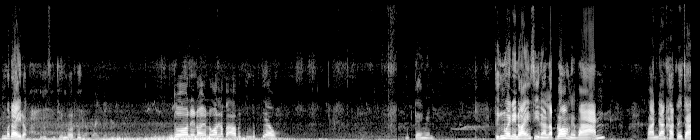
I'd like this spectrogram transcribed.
มันบ่ได้ดอกอื้อถิ่มรถมันเลือกไว้ยังไงตัวหน่อยๆอ่อนๆแล้วก็เอาไปกินกับแก้วมักแตงแม่นถึงหน่วยหน่อยๆจังสี่น่ะรับรองเนี่ยหวาน หวานอยางคักเลยจ้ะ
